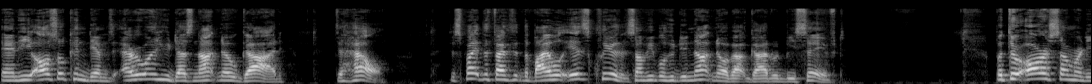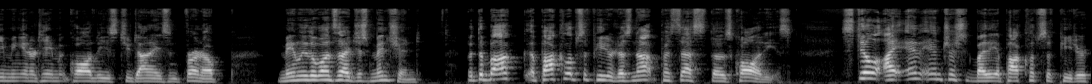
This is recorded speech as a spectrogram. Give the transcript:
And he also condemns everyone who does not know God to hell, despite the fact that the Bible is clear that some people who did not know about God would be saved. But there are some redeeming entertainment qualities to Dante's Inferno, mainly the ones that I just mentioned. But the Apocalypse of Peter does not possess those qualities. Still, I am interested by the Apocalypse of Peter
